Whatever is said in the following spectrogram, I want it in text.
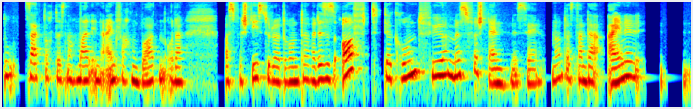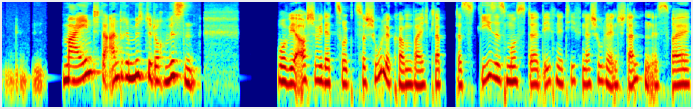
du sag doch das nochmal in einfachen Worten oder was verstehst du darunter? Weil das ist oft der Grund für Missverständnisse, ne? dass dann der eine meint, der andere müsste doch wissen wo wir auch schon wieder zurück zur Schule kommen, weil ich glaube, dass dieses Muster definitiv in der Schule entstanden ist, weil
